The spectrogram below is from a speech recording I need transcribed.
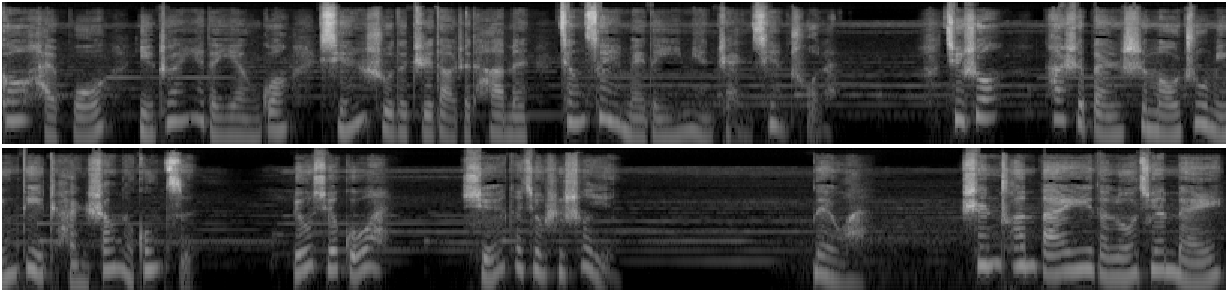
高海博以专业的眼光，娴熟的指导着他们，将最美的一面展现出来。据说他是本市某著名地产商的公子，留学国外，学的就是摄影。那晚，身穿白衣的罗娟梅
